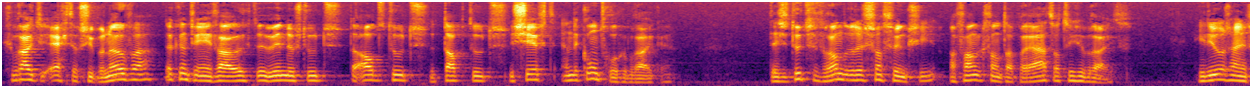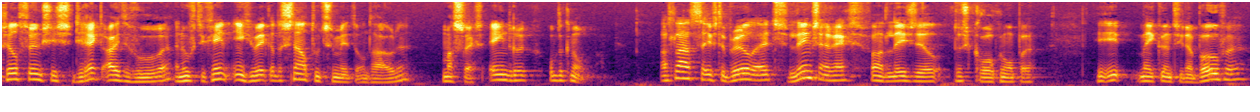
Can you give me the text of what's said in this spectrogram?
Gebruikt u echter Supernova, dan kunt u eenvoudig de Windows-toets, de Alt-toets, de Tab-toets, de Shift en de Control gebruiken. Deze toetsen veranderen dus van functie afhankelijk van het apparaat wat u gebruikt. Hierdoor zijn er veel functies direct uit te voeren en hoeft u geen ingewikkelde sneltoetsen meer te onthouden, maar slechts één druk op de knop. Als laatste heeft de Braille Edge links en rechts van het leesdeel de scrollknoppen. Hiermee kunt u naar boven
